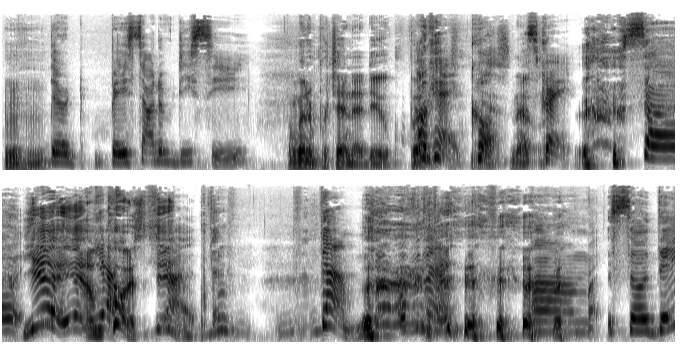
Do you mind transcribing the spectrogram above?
Mm-hmm. They're based out of DC. I'm going to pretend I do. But Okay, cool. yes, no. That's great. So Yeah, yeah, of course. Yeah. th- them over there. um, so they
